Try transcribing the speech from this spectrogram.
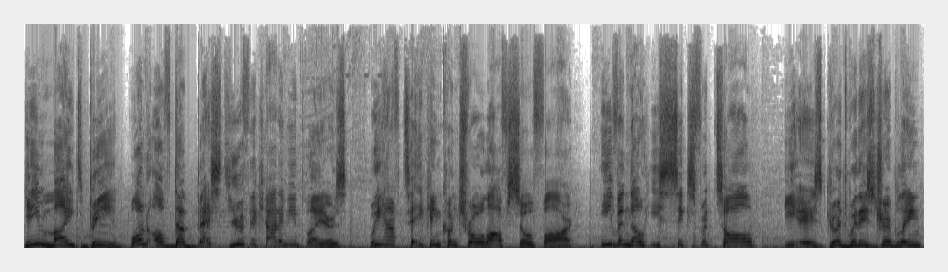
he might be one of the best Youth Academy players we have taken control of so far. Even though he's six foot tall, he is good with his dribbling,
